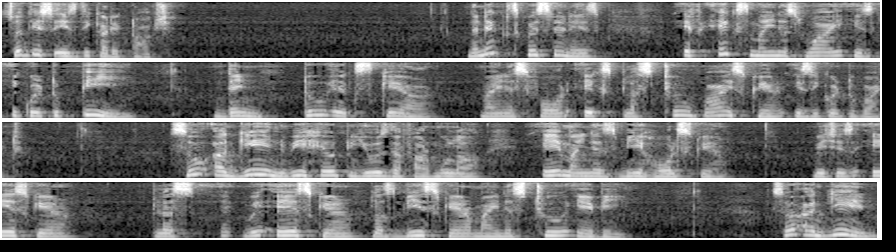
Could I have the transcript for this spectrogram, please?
so this is the correct option. The next question is if x minus y is equal to p, then 2x square minus 4x plus 2y square is equal to what? So again we have to use the formula a minus b whole square which is a square plus a square plus b square minus 2ab. So again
